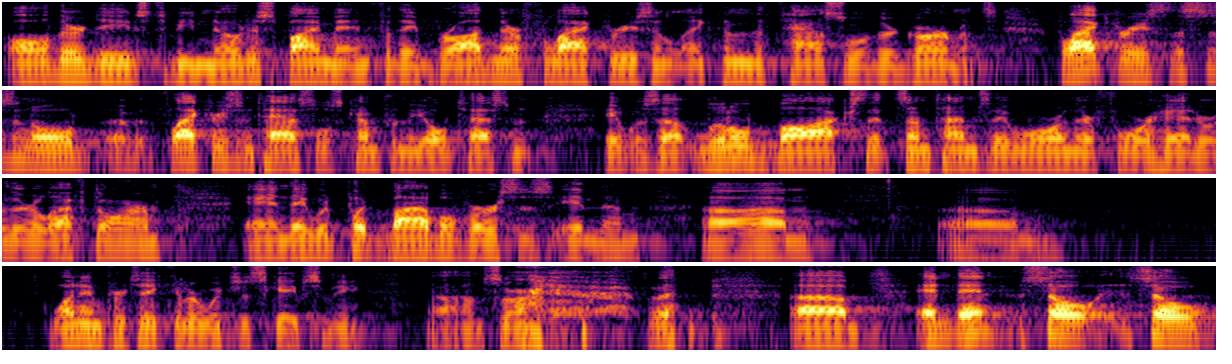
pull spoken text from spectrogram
all their deeds to be noticed by men, for they broaden their phylacteries and lengthen the tassel of their garments. Phylacteries, this is an old, uh, phylacteries and tassels come from the Old Testament. It was a little box that sometimes they wore on their forehead or their left arm, and they would put Bible verses in them. Um, um, one in particular, which escapes me. Uh, I'm sorry. um, and then, so, so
